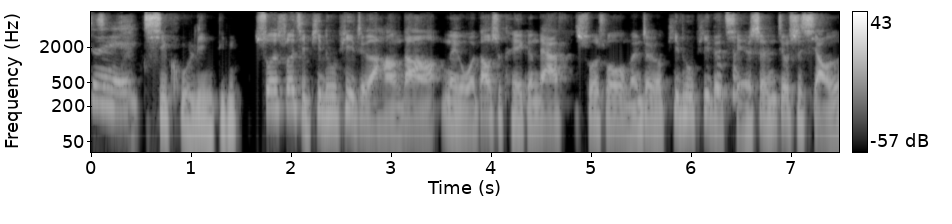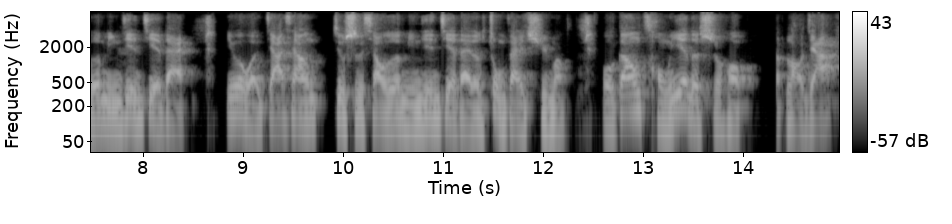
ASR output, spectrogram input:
对，凄苦伶仃。说说起 P to P 这个行当，那个我倒是可以跟大家说说我们整个 P to P 的前身就是小额民间借贷，因为我家乡就是小额民间借贷的重灾区嘛。我刚从业的时候，老家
